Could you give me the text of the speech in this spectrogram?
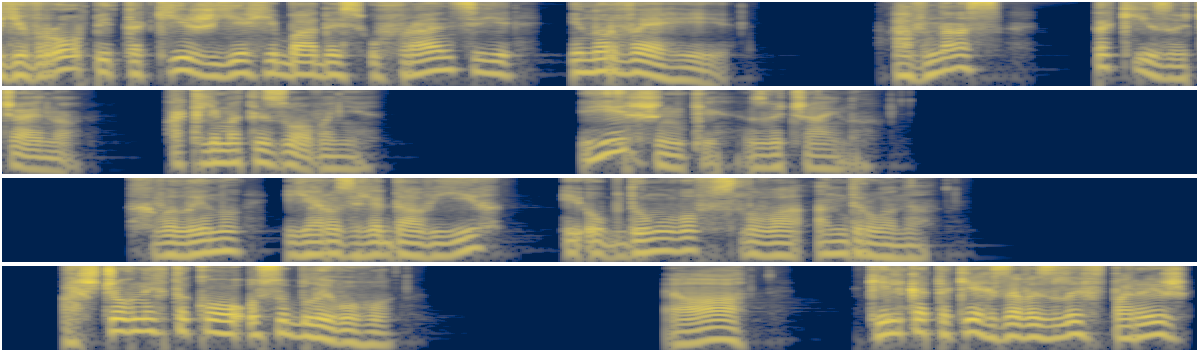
В Європі такі ж є хіба десь у Франції і Норвегії, а в нас такі, звичайно, акліматизовані. Гіршеньки, звичайно. Хвилину я розглядав їх і обдумував слова Андрона. А що в них такого особливого? А, кілька таких завезли в Париж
